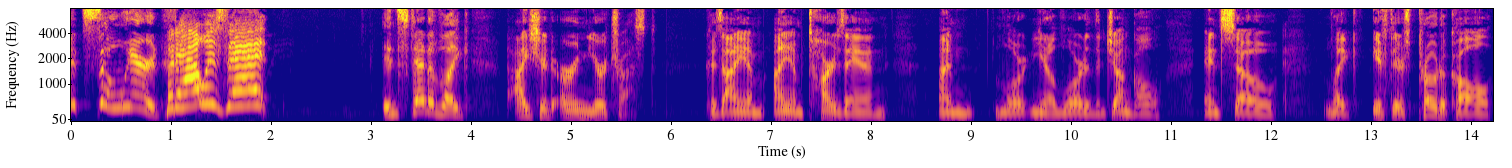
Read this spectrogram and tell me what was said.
It's so weird. But how is that? instead of like I should earn your trust because I am I am Tarzan, I'm Lord, you know, Lord of the Jungle, and so like if there's protocol,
